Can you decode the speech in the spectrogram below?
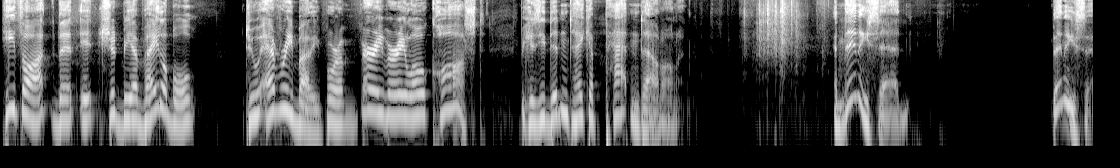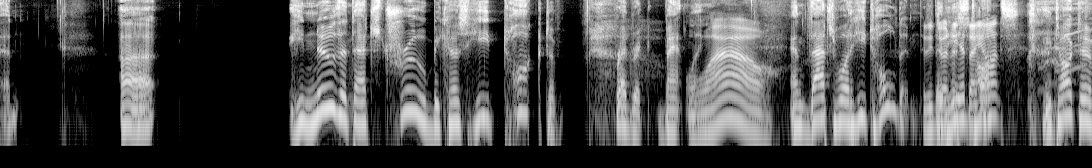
he thought that it should be available to everybody for a very, very low cost because he didn't take a patent out on it. And then he said, then he said, uh, he knew that that's true because he talked to Frederick Banting. Wow. And that's what he told him. Did he do in a had talked- seance? he talked to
